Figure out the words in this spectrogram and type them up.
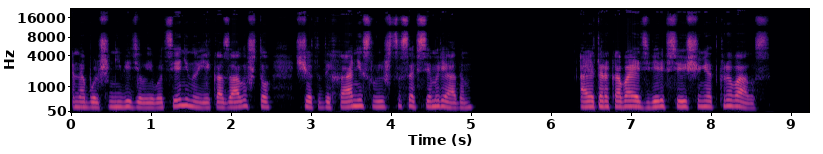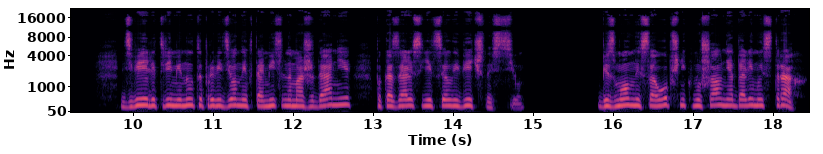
Она больше не видела его тени, но ей казалось, что чье-то дыхание слышится совсем рядом. А эта роковая дверь все еще не открывалась. Две или три минуты, проведенные в томительном ожидании, показались ей целой вечностью. Безмолвный сообщник внушал неодолимый страх.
